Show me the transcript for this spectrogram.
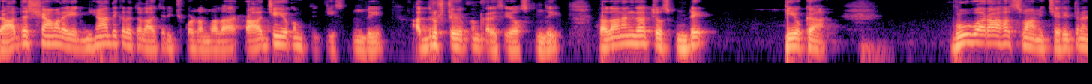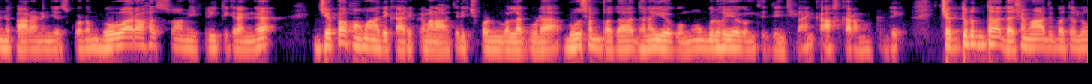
రాధశ్యామల యజ్ఞాధికృతలు ఆచరించుకోవడం వల్ల రాజ్యయోగం తీస్తుంది. అదృష్టయోగం కలిసి వస్తుంది. ప్రధానంగా చూసుకుంటే ఈ యొక్క భూవరాహస్వామి చరిత్రను పారాయణం చేసుకోవడం భూవరాహస్వామి ప్రీతికరంగా జప హోమాది కార్యక్రమాలు ఆచరించుకోవడం వల్ల కూడా భూసంపద ధనయోగము గృహయోగం సిద్ధించడానికి ఆస్కారం ఉంటుంది. చతుర్థ దశమాధిపతులు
